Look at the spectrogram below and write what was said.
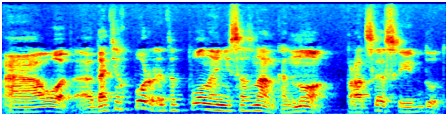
А, вот. До тех пор это полная несознанка, но процессы идут.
